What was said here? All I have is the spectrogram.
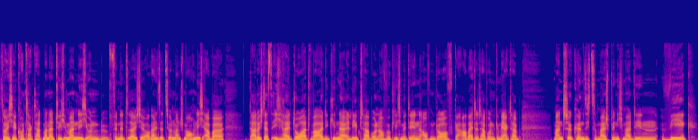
Solche Kontakte hat man natürlich immer nicht und findet solche Organisationen manchmal auch nicht, aber dadurch, dass ich halt dort war, die Kinder erlebt habe und auch wirklich mit denen auf dem Dorf gearbeitet habe und gemerkt habe, Manche können sich zum Beispiel nicht mal den Weg,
